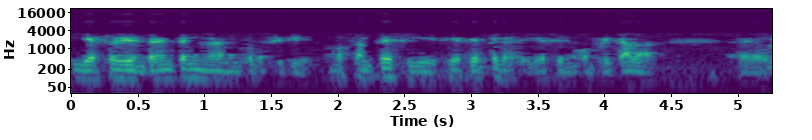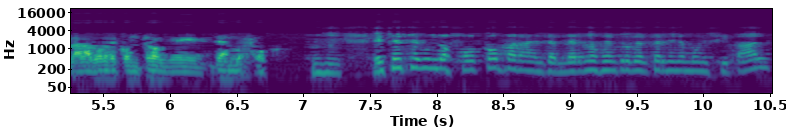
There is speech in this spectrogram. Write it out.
y eso evidentemente es un elemento positivo. No obstante, sí, sí es cierto que sigue siendo complicada eh, la labor de control de ambos focos. Este segundo foco, para entendernos dentro del término municipal,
